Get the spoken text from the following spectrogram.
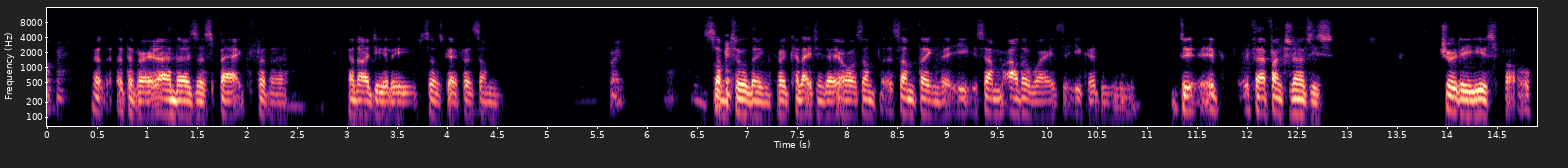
Okay, At, at the very and there's a spec for the, and ideally still go for some right. some Okay. tooling for collecting data or some something that you, some other ways that you can do if if that functionality is truly useful.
